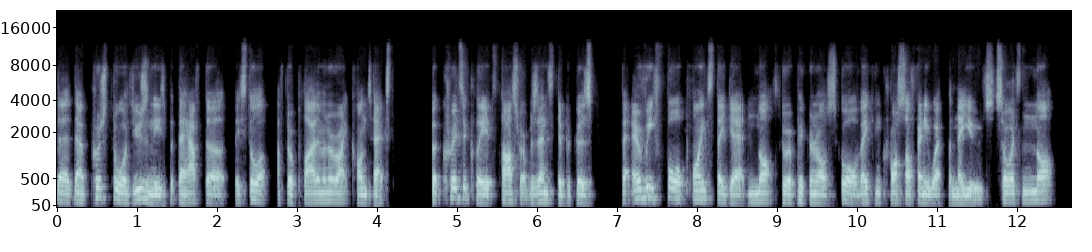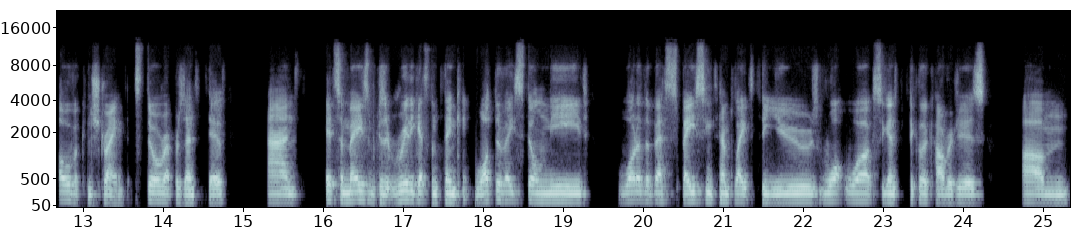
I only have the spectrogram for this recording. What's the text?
they're, they're pushed towards using these, but they have to they still have to apply them in the right context. But critically, it's task representative because for every four points they get, not through a pick and roll score, they can cross off any weapon they use. So it's not over constrained. It's still representative. And it's amazing because it really gets them thinking what do they still need? What are the best spacing templates to use? What works against particular coverages? Um,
